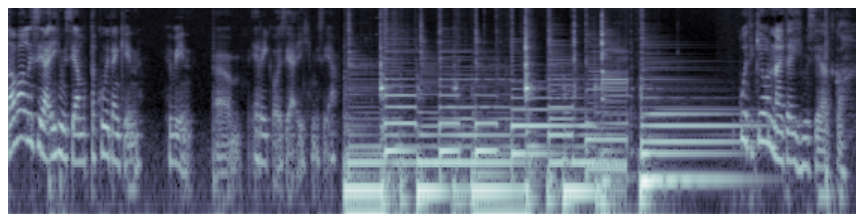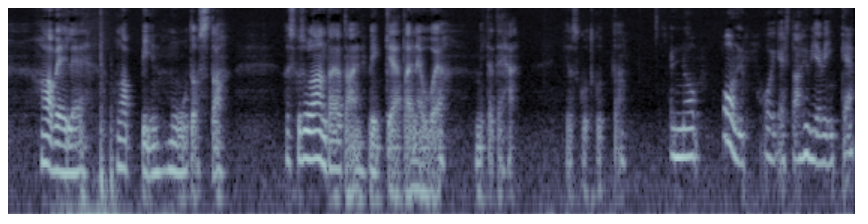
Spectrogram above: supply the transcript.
tavallisia ihmisiä, mutta kuitenkin hyvin ö, erikoisia ihmisiä. Kuitenkin on näitä ihmisiä, jotka haaveilee Lappiin muutosta – Voisiko sulla antaa jotain vinkkejä tai neuvoja, mitä tehdä, jos kutkuttaa? No, on oikeastaan hyviä vinkkejä.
